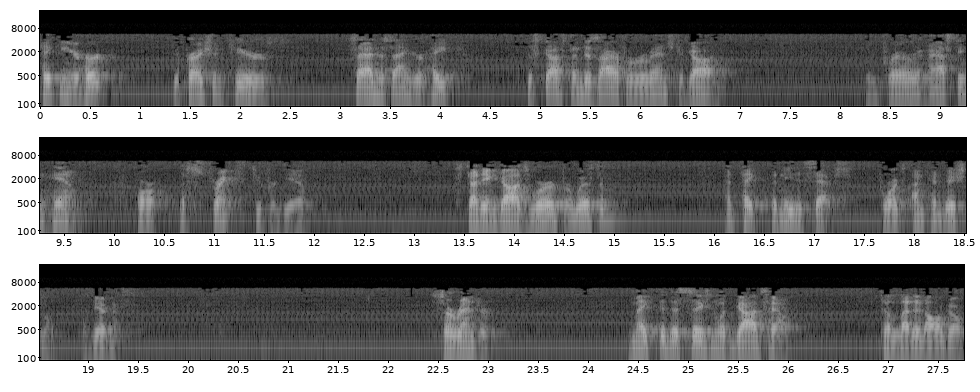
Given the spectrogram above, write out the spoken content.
Taking your hurt depression, tears, sadness, anger, hate, disgust, and desire for revenge to God. in prayer and asking Him for the strength to forgive. Studying God's Word for wisdom and take the needed steps towards unconditional forgiveness. Surrender. Make the decision with God's help to let it all go.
